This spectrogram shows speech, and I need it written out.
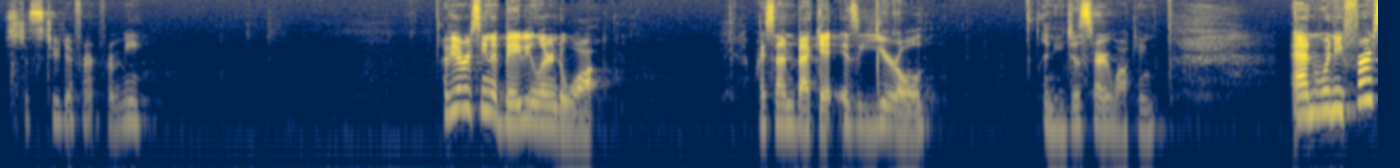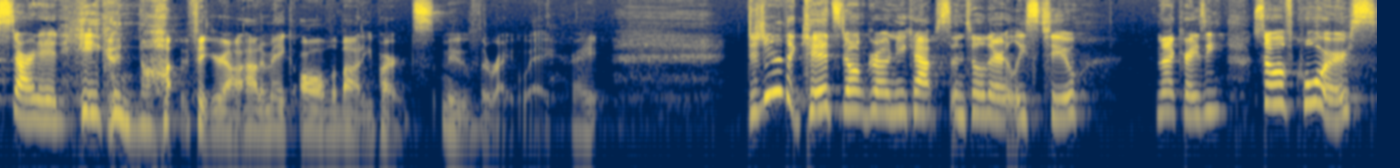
he's just too different from me. Have you ever seen a baby learn to walk? My son Beckett is a year old, and he just started walking. And when he first started, he could not figure out how to make all the body parts move the right way, right? Did you know that kids don't grow kneecaps until they're at least two? Isn't that crazy? So, of course,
